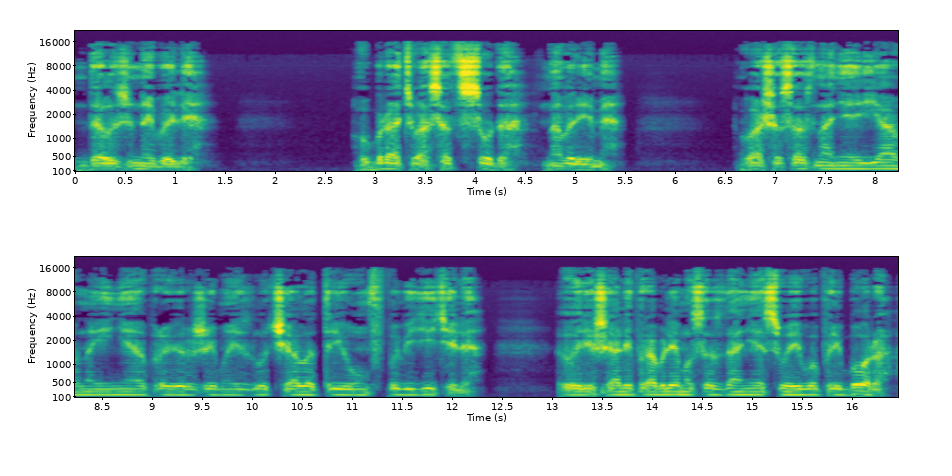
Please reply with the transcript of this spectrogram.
Должны были убрать вас отсюда на время. Ваше сознание явно и неопровержимо излучало триумф победителя. Вы решали проблему создания своего прибора,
